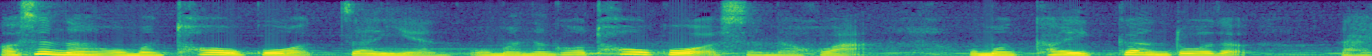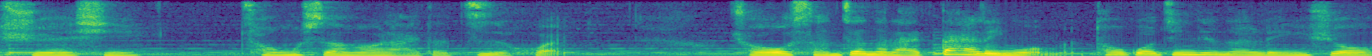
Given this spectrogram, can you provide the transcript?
而是呢，我们透过真言，我们能够透过神的话，我们可以更多的来学习从神而来的智慧，求神真的来带领我们，透过今天的灵修，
